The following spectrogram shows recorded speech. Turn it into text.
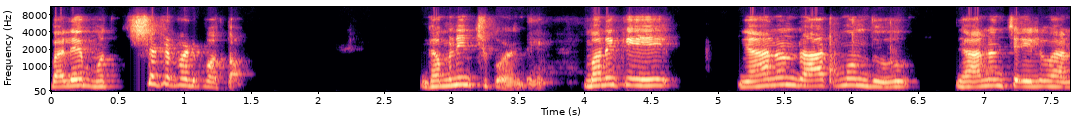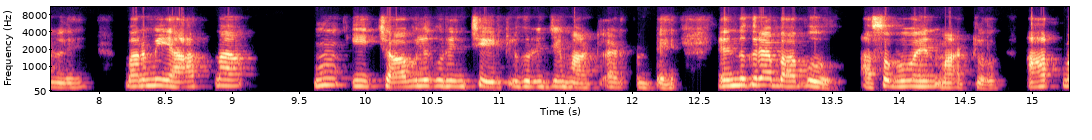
భలే ముచ్చట పడిపోతాం. గమనించుకోండి మనకి జ్ఞానం రాకముందు ధ్యానం చేయలేవాళ్ళని మనం ఈ ఆత్మ ఈ చావుల గురించి ఇట్ల గురించి మాట్లాడుతుంటే ఎందుకురా బాబు అశుభమైన మాటలు? ఆత్మ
